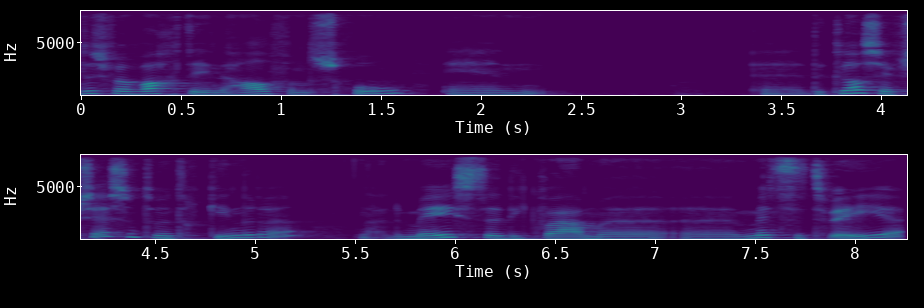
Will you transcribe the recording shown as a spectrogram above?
dus we wachten in de hal van de school. En uh, de klas heeft 26 kinderen. Nou, de meeste die kwamen met z'n tweeën.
